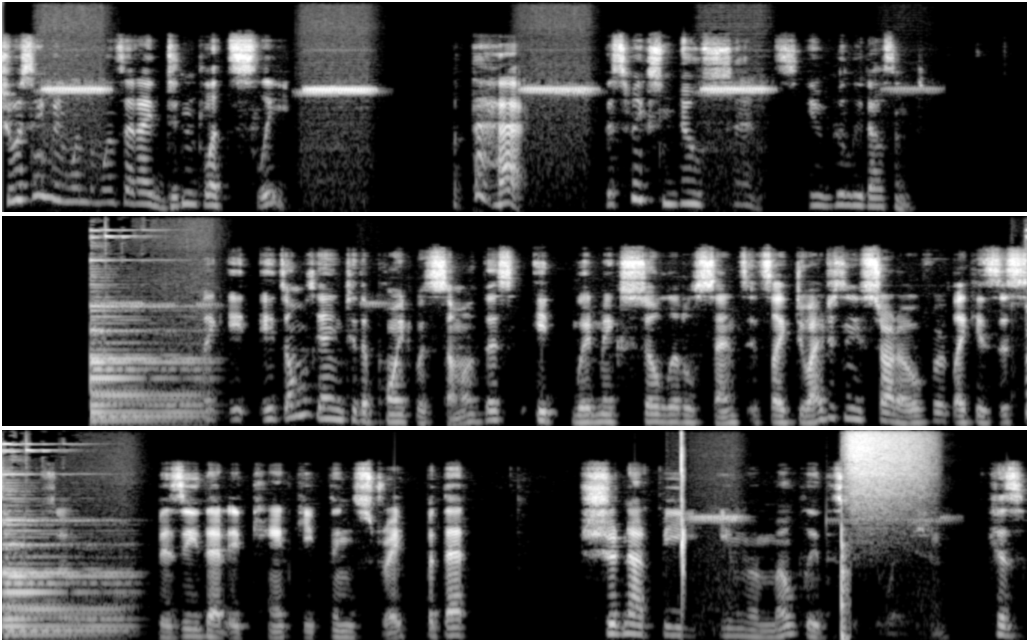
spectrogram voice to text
She wasn't even one of the ones that I didn't let sleep. What the heck? This makes no sense. It really doesn't. Like, it, it's almost getting to the point with some of this, it would make so little sense. It's like, do I just need to start over? Like, is this so busy that it can't keep things straight? But that should not be even remotely the situation. Because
